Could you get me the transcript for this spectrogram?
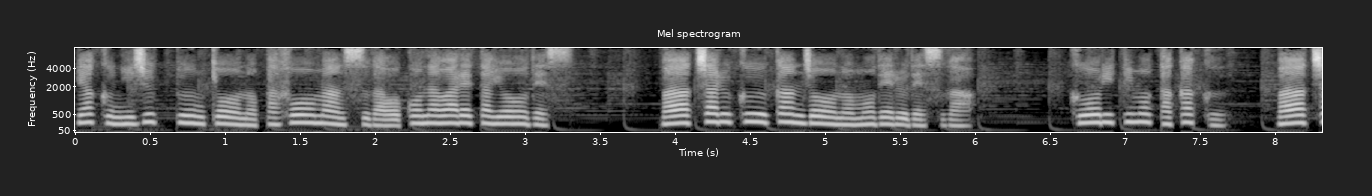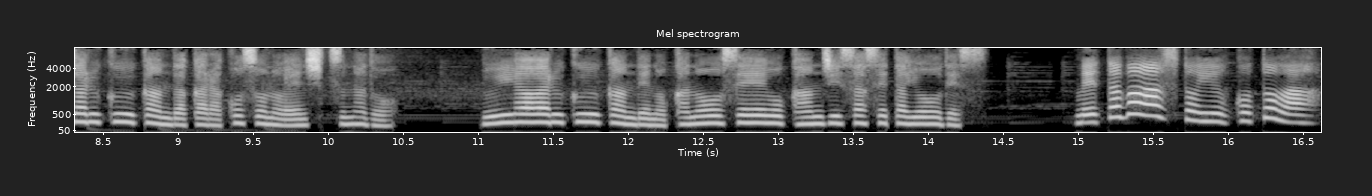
約20分強のパフォーマンスが行われたようです。バーチャル空間上のモデルですが、クオリティも高く、バーチャル空間だからこその演出など、VR 空間での可能性を感じさせたようです。メタバースということは、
